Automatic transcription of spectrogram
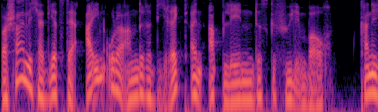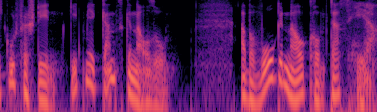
Wahrscheinlich hat jetzt der ein oder andere direkt ein ablehnendes Gefühl im Bauch. Kann ich gut verstehen, geht mir ganz genauso. Aber wo genau kommt das her?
